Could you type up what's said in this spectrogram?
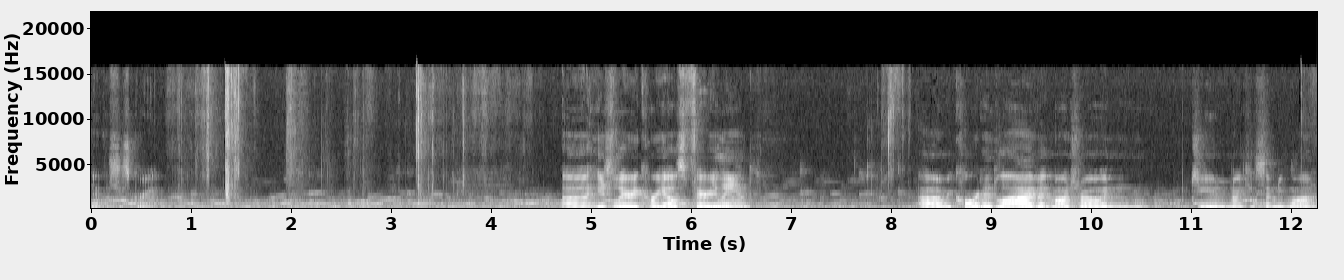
yeah, this is great. Uh, here's Larry Coryell's Fairyland. Uh, recorded live at Montreux in June 1971.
